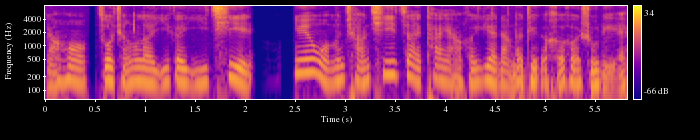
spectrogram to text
然后做成了一个仪器，因为我们长期在太阳和月亮的这个和合数里，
